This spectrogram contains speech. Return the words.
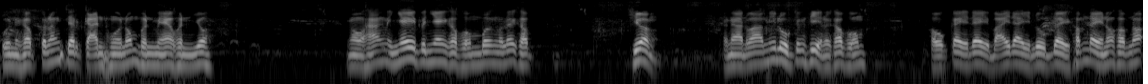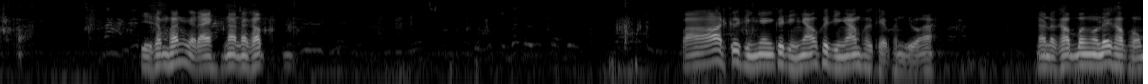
คุณนะครับกำลังจัดการหัวนมเพิ่นแม่เพิ่นอยู่ เงาหางนี่ใหญ่เป็นใหญ่ครับผมเบิ้งเอาเลยครับ เชื่อง ขนาดว่ามีลูกจังสี่นะครับ ผม เขาใกล้ได้ใบได้รูปได้คำได้เนาะครับเนาะที่สำคัญก็ได้นั่นนะครับปาดคือสีใหญ่คือสีเงาคือสีงงามคือแถบพันอยู่อะนั่นแหละครับเบิ้งเอาเลยครับผม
